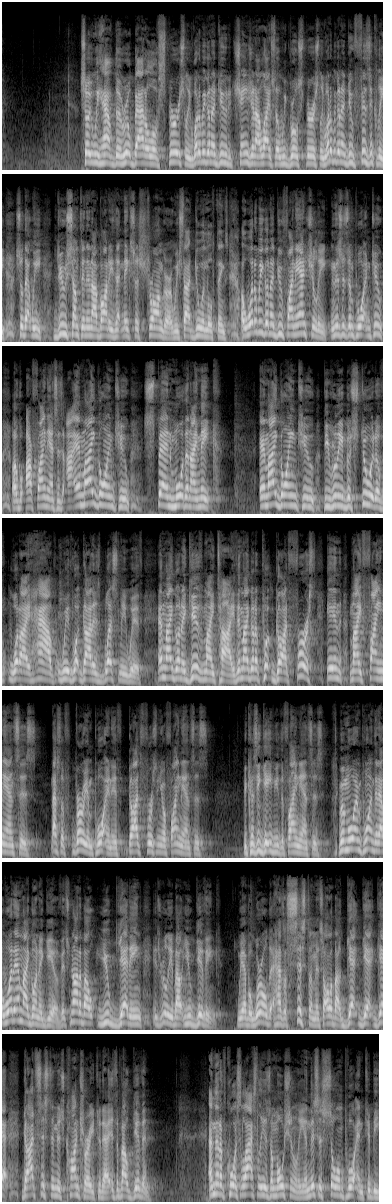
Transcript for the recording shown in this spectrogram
So we have the real battle of spiritually. What are we going to do to change in our life so we grow spiritually? What are we going to do physically so that we do something in our body that makes us stronger? We start doing those things. Uh, what are we going to do financially? And this is important too of our finances. Am I going to spend more than I make? Am I going to be really a good steward of what I have with what God has blessed me with? Am I going to give my tithe? Am I going to put God first in my finances? That's very important if God's first in your finances because He gave you the finances. But more important than that, what am I going to give? It's not about you getting, it's really about you giving. We have a world that has a system, it's all about get, get, get. God's system is contrary to that, it's about giving. And then, of course, lastly, is emotionally, and this is so important to be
